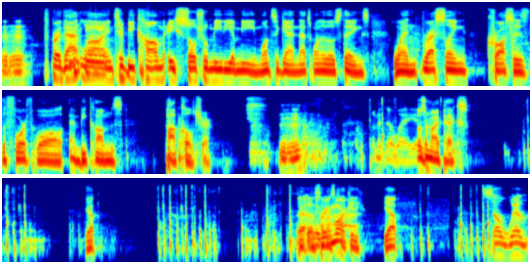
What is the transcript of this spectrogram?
Mhm. For that Mhm. line to become a social media meme, once again, that's one of those things when wrestling crosses the fourth wall and becomes pop culture. Mhm. In a good way. Yeah. Those are my picks. Yep. Uh-oh, Couldn't agree someone's clickety. Yep. So we're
